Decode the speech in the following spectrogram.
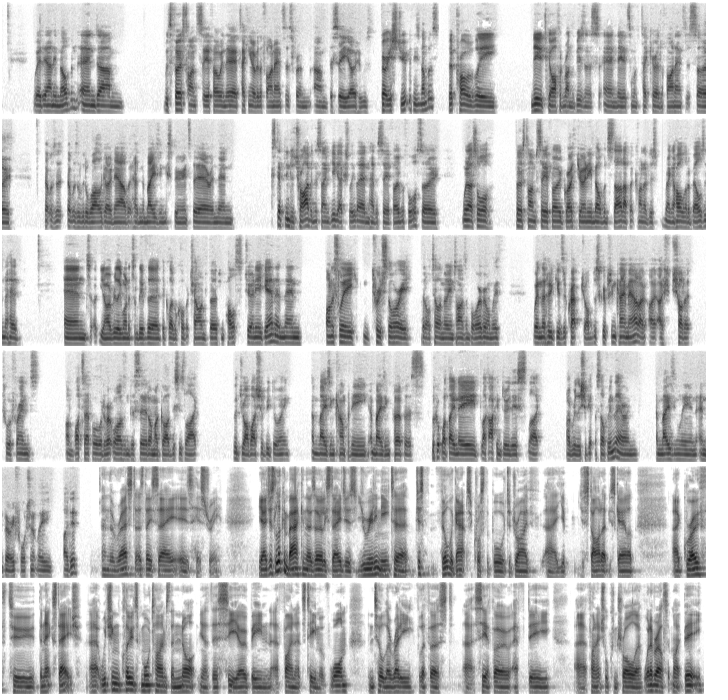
we're down in Melbourne, and um, was first time CFO in there, taking over the finances from um, the CEO, who was very astute with his numbers, but probably needed to go off and run the business and needed someone to take care of the finances. So that was a, that was a little while ago now, but had an amazing experience there, and then stepped into Tribe in the same gig. Actually, they hadn't had a CFO before, so when I saw first time CFO growth journey Melbourne startup, it kind of just rang a whole lot of bells in my head. And you know, I really wanted to live the the global corporate challenge Virgin Pulse journey again. And then, honestly, true story that I'll tell a million times and bore everyone with. When the Who Gives a Crap job description came out, I, I, I shot it to a friend on WhatsApp or whatever it was and just said, "Oh my god, this is like the job I should be doing. Amazing company, amazing purpose. Look at what they need. Like I can do this. Like I really should get myself in there." And amazingly and, and very fortunately, I did. And the rest, as they say, is history. Yeah, just looking back in those early stages, you really need to just fill the gaps across the board to drive uh, your your startup, your scale up uh, growth to the next stage, uh, which includes more times than not, you know, the CEO being a finance team of one until they're ready for their first uh, CFO, FD, uh, financial controller, whatever else it might be.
